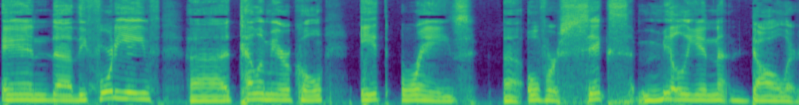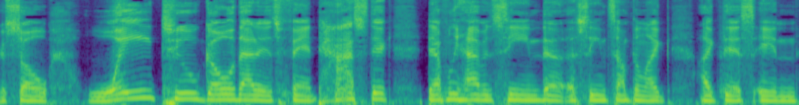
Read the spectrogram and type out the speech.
And uh, the 48th uh, Telemiracle it raised uh, over six million dollars. So way to go. That is fantastic. Definitely haven't seen uh, seen something like like this in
